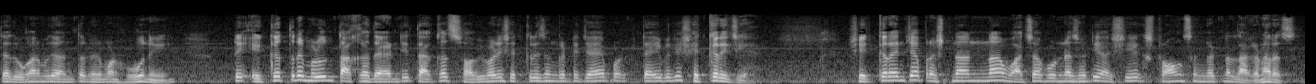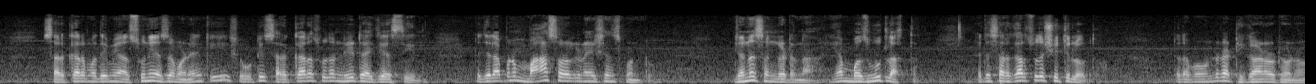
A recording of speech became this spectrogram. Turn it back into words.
त्या दोघांमध्ये अंतर निर्माण होऊ नये ते एकत्र मिळून ताकद आहे. आणि ती ताकद स्वाभिमानी शेतकरी संघटनेची आहे पण त्याहीपेक्षा शेतकऱ्याची आहे. शेतकऱ्यांच्या प्रश्नांना वाचा फोडण्यासाठी अशी एक स्ट्रॉंग संघटना लागणारच. सरकारमध्ये मी असूनही असं म्हणेन की शेवटी सरकारसुद्धा नीट राहायची असतील तर ज्याला आपण मास ऑर्गनायझेशन्स म्हणतो जनसंघटना ह्या मजबूत लागतात. याचं सरकारसुद्धा शिथिल होतं. तर आपण म्हणतो ना ठिकाणावर ठेवणं.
